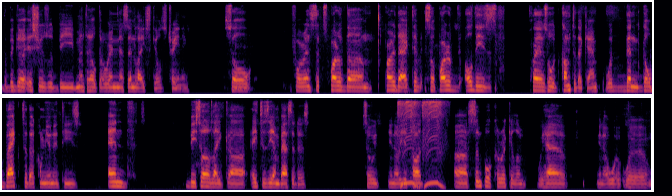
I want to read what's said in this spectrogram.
the bigger issues would be mental health awareness and life skills training. So, for instance, part of the part of the activity, so part of all these players who would come to the camp would then go back to the communities and be sort of like uh, A to Z ambassadors. So you know, you taught a simple curriculum. We have, you know, we're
